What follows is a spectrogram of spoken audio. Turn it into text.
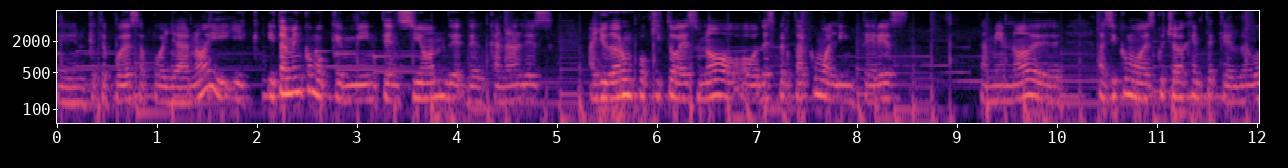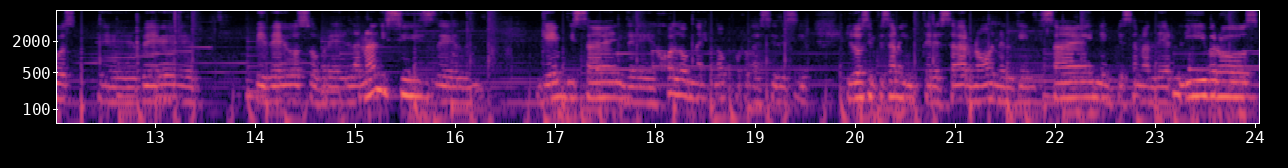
en el que te puedes apoyar, ¿no? Y, también como que mi intención del canal es ayudar un poquito a eso, ¿no? O, despertar como el interés también, ¿no? así como he escuchado gente que luego eh, ve videos sobre el análisis del game design de Hollow Knight, ¿no? Por así decir. Y luego se empiezan a interesar, ¿no? En el game design, empiezan a leer libros,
